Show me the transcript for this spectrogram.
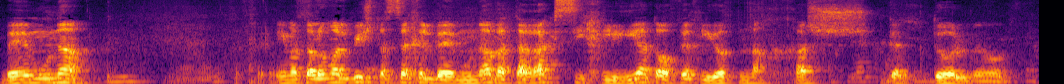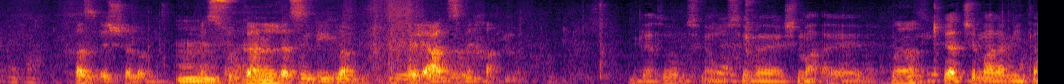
באמונה. אם אתה לא מלביש את השכל באמונה ואתה רק שכלי, אתה הופך להיות נחש גדול מאוד, חס ושלום. מסוכן לסביבה ולעצמך. בגלל זה מסוים עושים אה, אה? קריאת שמע למיטה.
